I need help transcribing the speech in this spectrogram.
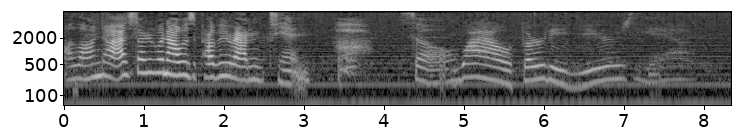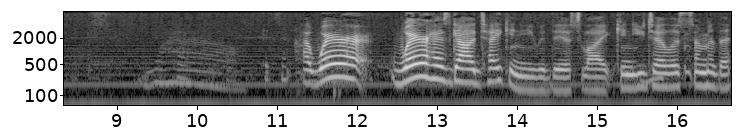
A long time. I started when I was probably around 10. So, Wow, 30 years? yeah. Wow. It's an Uh, where where has God taken you with this? Like, can you tell us some of the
